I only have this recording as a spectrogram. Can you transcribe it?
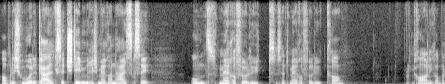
Aber es war geil, gewesen. die Stimmung war mega nice gewesen. und mega viele Leute, es hat mega viele Leute gehabt. Keine Ahnung, aber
